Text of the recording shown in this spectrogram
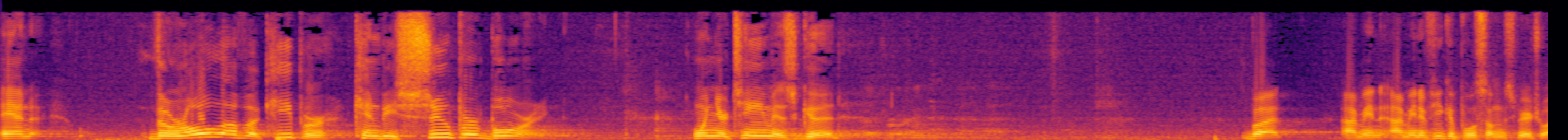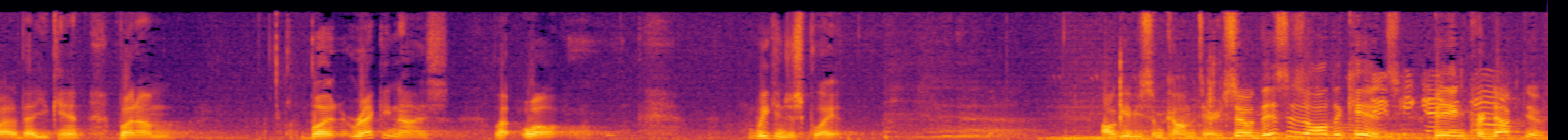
And the role of a keeper can be super boring when your team is good. But I mean, I mean, if you could pull something spiritual out of that, you can. But um, but recognize, well, we can just play it. I'll give you some commentary. So this is all the kids being productive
